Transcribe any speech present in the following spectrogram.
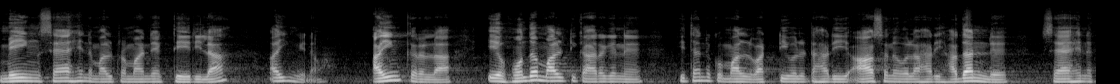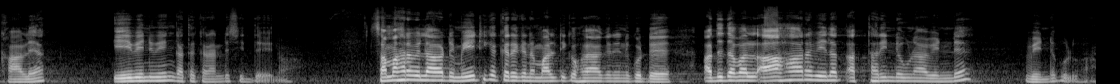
මෙයින් සෑහෙන මල් ප්‍රමාණයක් තේරිලා අයින් වෙනවා. අයින් කරලා ඒ හොඳ මල්ටිකාරගෙන හිතන්නක මල් වට්ටිවලට හරි ආසනවල හරි හදන්ඩ සෑහෙන කාලයක් ඒ වෙනුවෙන් ගත කරන්න සිද්ධ වෙනවා. සමහර වෙලාවට මේ ටික කරගෙන මල්ටික හොයාගෙනෙනකොට අද දවල් ආහාර වේලත් අත්හරින්ට වුණා වෙන්ඩ වෙන්ඩ පුළුවන්.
